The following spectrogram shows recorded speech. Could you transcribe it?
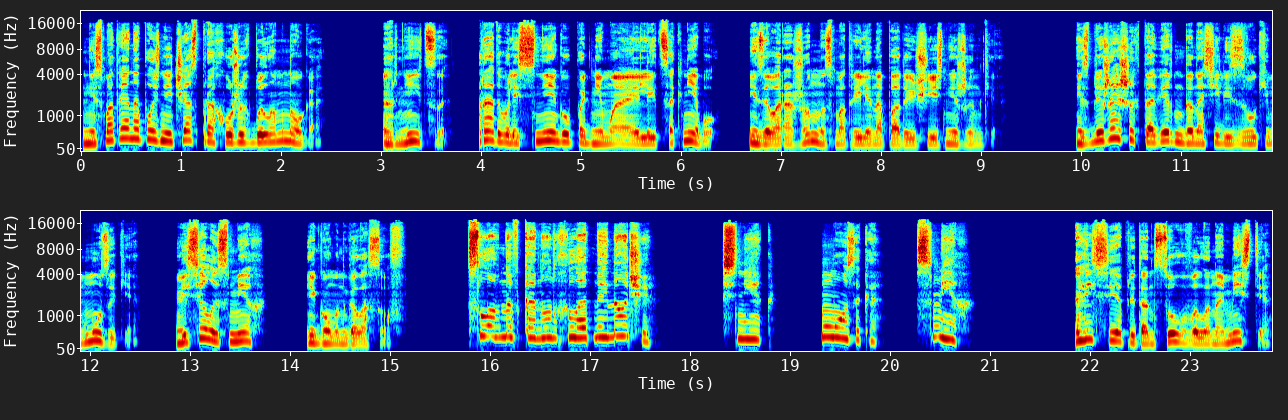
Несмотря на поздний час, прохожих было много. Эрницы радовались снегу, поднимая лица к небу, и завороженно смотрели на падающие снежинки. Из ближайших таверн доносились звуки музыки, веселый смех и гомон голосов. «Словно в канун хладной ночи. Снег, музыка, смех». Эльсия пританцовывала на месте,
